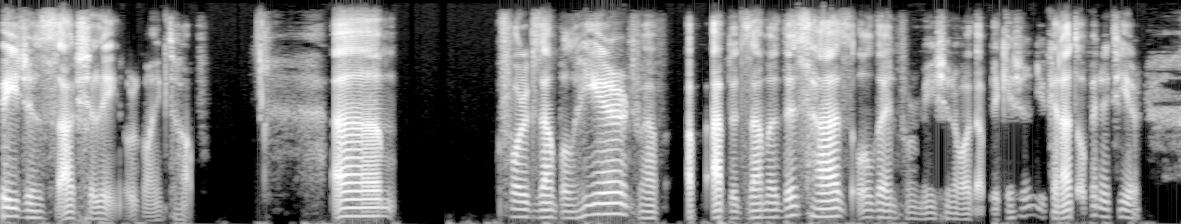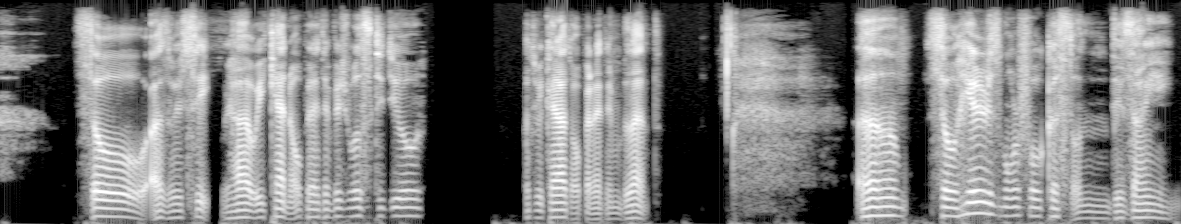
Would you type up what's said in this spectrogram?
pages actually we're going to have. Um, for example, here we have app.xaml. This has all the information about the application. You cannot open it here. So as we see, we have we can open it in Visual Studio, but we cannot open it in Blend. Um, so here is more focused on designing.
